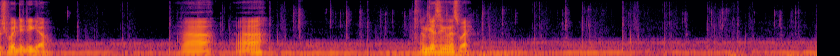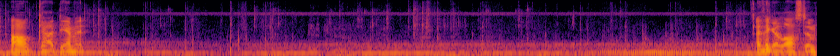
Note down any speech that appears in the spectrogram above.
Which way did he go? Uh, uh. I'm guessing this way. Oh, god damn it. I think I lost him.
